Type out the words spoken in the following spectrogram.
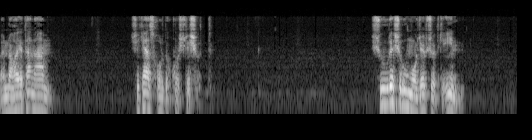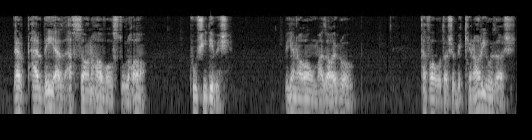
و نهایتا هم شکست خورد و کشته شد. شورش او موجب شد که این در پرده ای از افسانه ها و اسطوره ها پوشیده بشه. بگن آقا اون مذاهب رو تفاوتاشو به کناری گذاشت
